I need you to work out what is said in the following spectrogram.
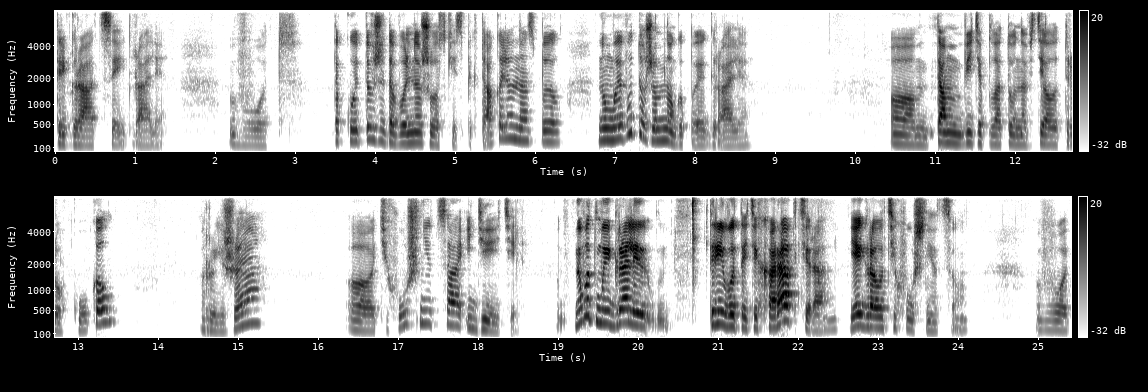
Три грации играли. Вот. Такой тоже довольно жесткий спектакль у нас был. Но мы его тоже много поиграли. Там Витя Платонов сделал трех кукол. Рыжая, э, тихушница и деятель. Ну вот мы играли три вот этих характера. Я играла тихушницу. Вот.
